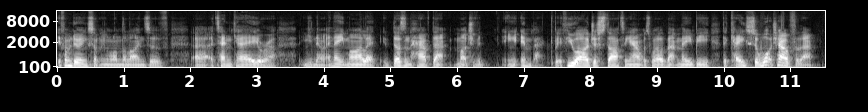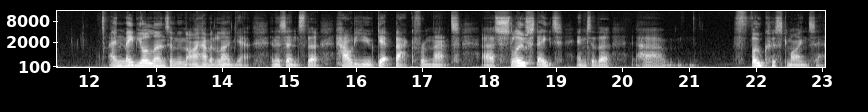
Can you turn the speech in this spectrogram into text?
If I'm doing something along the lines of uh, a 10k or a you know an eight miler, it doesn't have that much of an impact. But if you are just starting out as well, that may be the case. So watch out for that and maybe you'll learn something that I haven't learned yet, in the sense that how do you get back from that uh, slow state into the um, focused mindset?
